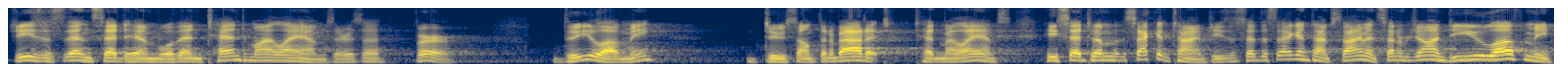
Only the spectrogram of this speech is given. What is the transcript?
Jesus then said to him, Well, then tend my lambs. There's a verb. Do you love me? do something about it. Tend my lambs. He said to him the second time, Jesus said the second time, Simon, son of John, do you love me?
